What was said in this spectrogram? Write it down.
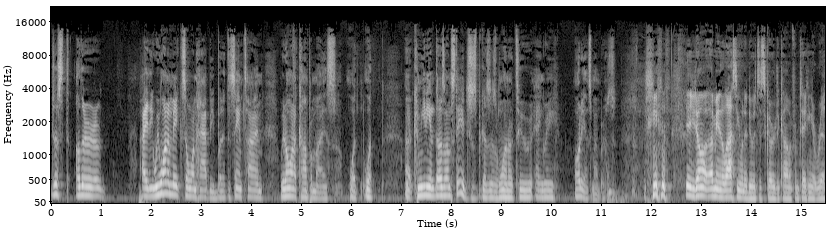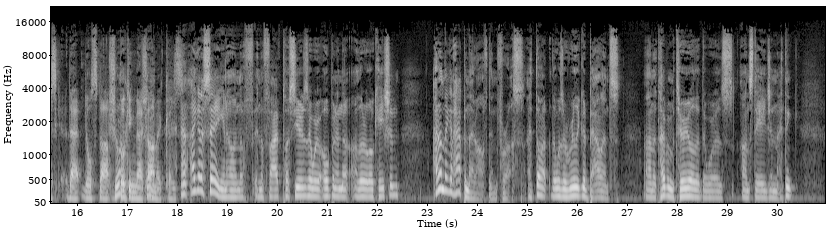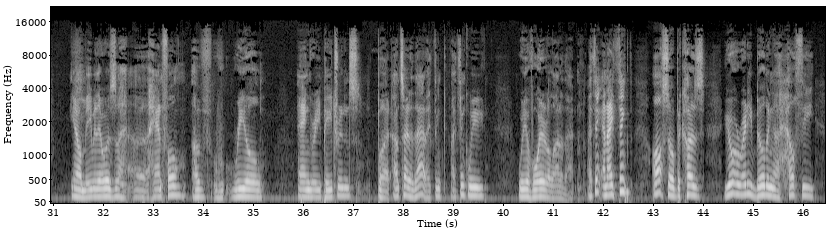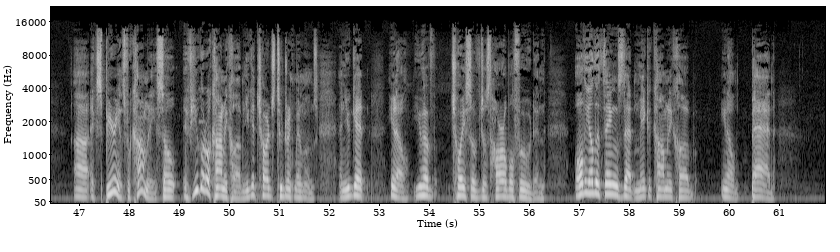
just other. I we want to make someone happy, but at the same time, we don't want to compromise what what a comedian does on stage just because there's one or two angry audience members. Yeah, you don't. I mean, the last thing you want to do is discourage a comic from taking a risk that you'll stop Sure, booking that sure. comic because I gotta say, you know, in the in the five plus years that we were open in the other location, I don't think it happened that often for us. I thought there was a really good balance on the type of material that there was on stage, and I think, you know, maybe there was a, a handful of r- real angry patrons, but outside of that, I think I think we we avoided a lot of that. I think, and I think also because you're already building a healthy uh, experience for comedy. So if you go to a comedy club and you get charged two drink minimums, and you get, you know, you have choice of just horrible food and all the other things that make a comedy club, you know, bad.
